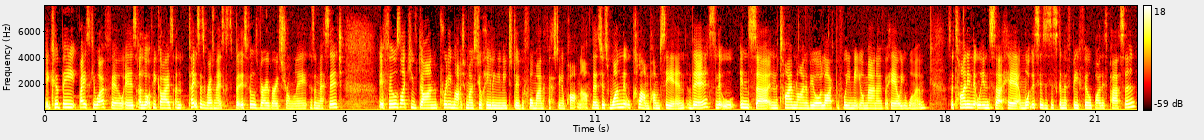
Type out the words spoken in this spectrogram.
It could be basically what I feel is a lot of you guys, and take this as resonates, but it feels very, very strongly as a message. It feels like you've done pretty much most of your healing you need to do before manifesting a partner. There's just one little clump I'm seeing, this little insert in the timeline of your life before you meet your man over here or your woman. It's a tiny little insert here, and what this is is it's going to be filled by this person.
